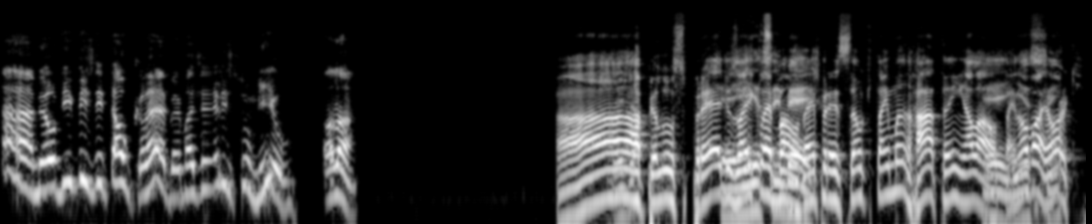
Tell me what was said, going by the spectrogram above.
Ah, meu, eu vim visitar o Kleber, mas ele sumiu. Olha lá. Ah, pelos prédios aí, Clebão. Dá a impressão que tá em Manhattan, hein? Olha lá, ó, tá em Nova York.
